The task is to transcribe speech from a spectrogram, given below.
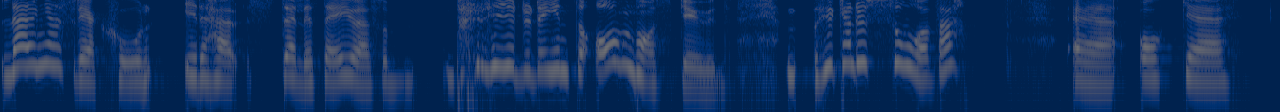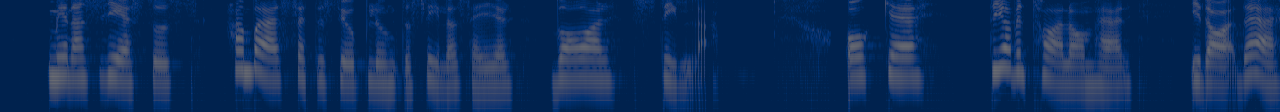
lärjungarnas reaktion i det här stället är ju alltså, bryr du dig inte om oss Gud? Hur kan du sova? Eh, och eh, medan Jesus, han bara sätter sig upp lugnt och stilla och säger, var stilla. Och eh, det jag vill tala om här idag, det är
